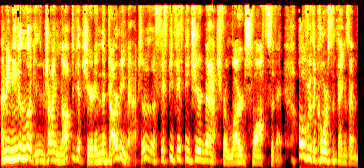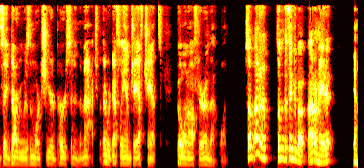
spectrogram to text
I mean, even look, you're trying not to get cheered in the Darby match. It was a 50 50 cheered match for large swaths of it. Over the course of things, I would say Darby was the more cheered person in the match, but there were definitely MJF chants going off during that one. So I don't know. Something to think about. I don't hate it. Yeah.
